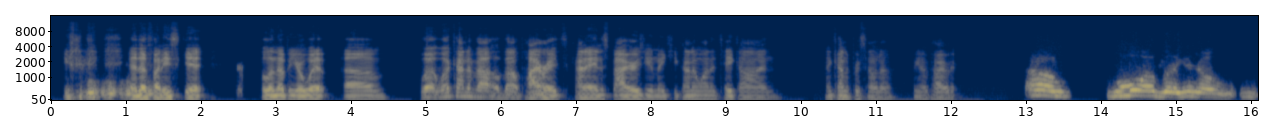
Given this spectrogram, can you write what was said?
you had that funny skit pulling up in your whip. Um, what what kind of about about pirates kind of inspires you and makes you kind of want to take on that kind of persona being a pirate? Um, more of a you know,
